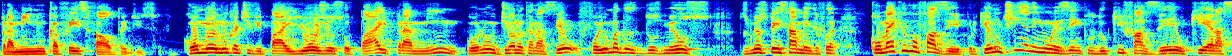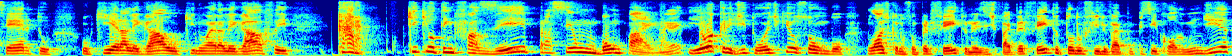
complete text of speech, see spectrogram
para mim nunca fez falta disso. Como eu nunca tive pai e hoje eu sou pai, para mim, quando o Jonathan nasceu, foi uma dos, dos meus dos meus pensamentos. Eu falei, como é que eu vou fazer? Porque eu não tinha nenhum exemplo do que fazer, o que era certo, o que era legal, o que não era legal. Eu falei, cara, que, que eu tenho que fazer para ser um bom pai, né? E eu acredito hoje que eu sou um bom. Lógico que eu não sou perfeito, não existe pai perfeito, todo filho vai pro psicólogo um dia,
